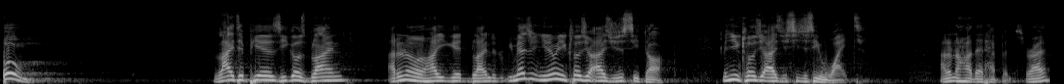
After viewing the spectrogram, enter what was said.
Boom. Light appears, he goes blind. I don't know how you get blinded. Imagine, you know, when you close your eyes, you just see dark. When you close your eyes, you see, just see white. I don't know how that happens, right?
